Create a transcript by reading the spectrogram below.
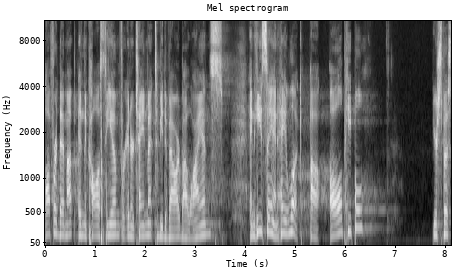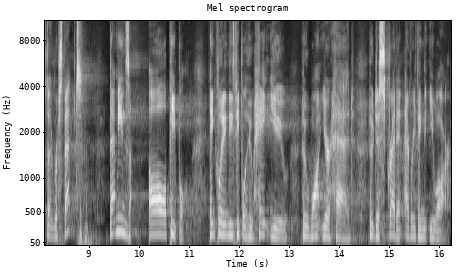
offered them up in the Colosseum for entertainment to be devoured by lions. And he's saying, hey, look, uh, all people you're supposed to respect, that means all people, including these people who hate you, who want your head, who discredit everything that you are.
